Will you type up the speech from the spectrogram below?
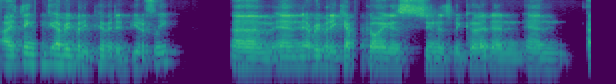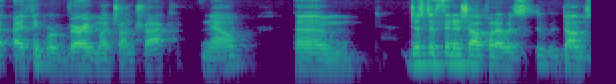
I think everybody pivoted beautifully, um, and everybody kept going as soon as we could. And and I, think we're very much on track now. Um, just to finish off what I was Dom's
